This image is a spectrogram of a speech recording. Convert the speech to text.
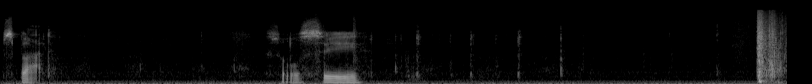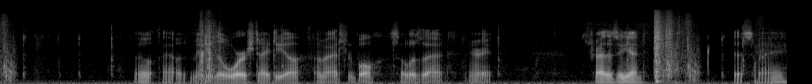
spot. So we'll see. Oh, that was maybe the worst idea imaginable. So was that. Alright. Let's try this again. This way.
